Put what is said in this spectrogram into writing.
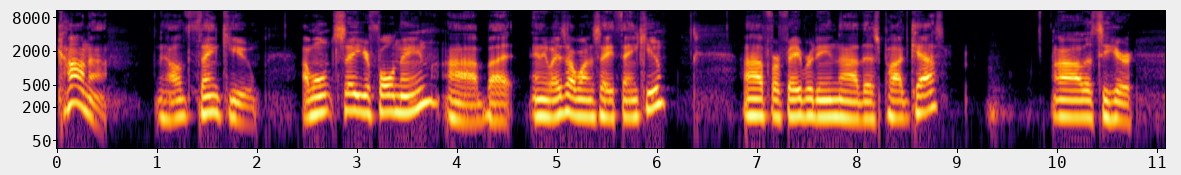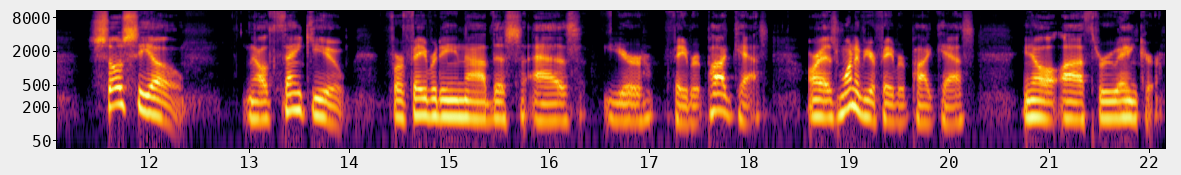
Kana, you know, thank you. I won't say your full name, uh, but anyways, I want to say thank you uh, for favoriting uh, this podcast. Uh, let's see here. Socio, now thank you for favoriting uh, this as your favorite podcast or as one of your favorite podcasts, you know, uh, through Anchor.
